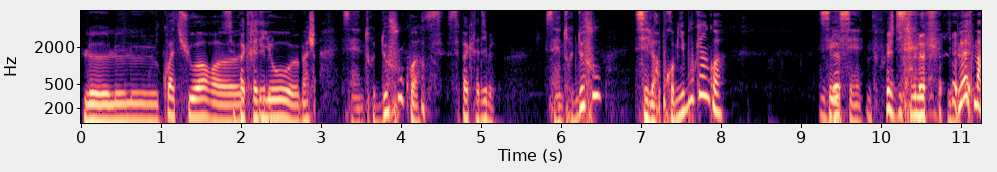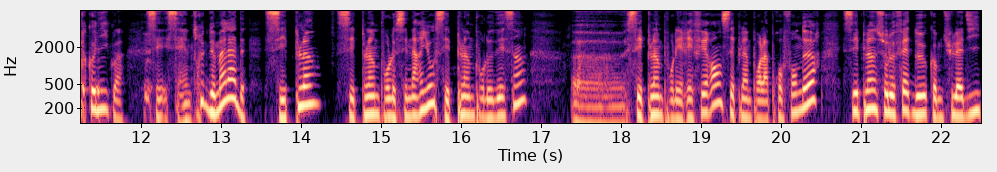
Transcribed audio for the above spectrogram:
Le, le, le quatuor euh, C'est pas crédible. trio, euh, machin. C'est un truc de fou, quoi. C'est pas crédible. C'est un truc de fou. C'est leur premier bouquin, quoi. Ils C'est, bluffent. c'est, Moi, je dis qu'il bluffe. il bluffe Marconi, quoi. C'est, c'est un truc de malade. C'est plein. C'est plein pour le scénario, c'est plein pour le dessin, euh, c'est plein pour les références, c'est plein pour la profondeur, c'est plein sur le fait de, comme tu l'as dit,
